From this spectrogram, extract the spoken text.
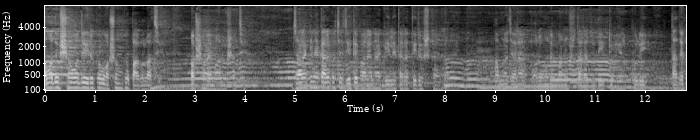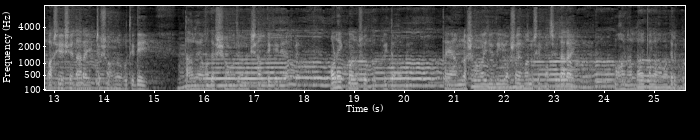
আমাদের সমাজে এরকম অসংখ্য পাগল আছে, অসহায় মানুষ আছে। যারা কিনা কারও কাছে যেতে পারে না, গেলে তারা তিরস্কার। করে আমরা যারা বড় মনের মানুষ, তারা যদি একটু হেল্প করি, তাদের পাশে এসে দাঁড়াই একটু সহানুভূতি দেই, তাহলে আমাদের সমাজে অনেক শান্তি ফিরে আসবে। অনেক মানুষ উপকৃত হবে। তাই আমরা সবাই যদি অসহায় মানুষের পাশে দাঁড়াই, মহান আল্লাহ তালা আমাদের উপর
